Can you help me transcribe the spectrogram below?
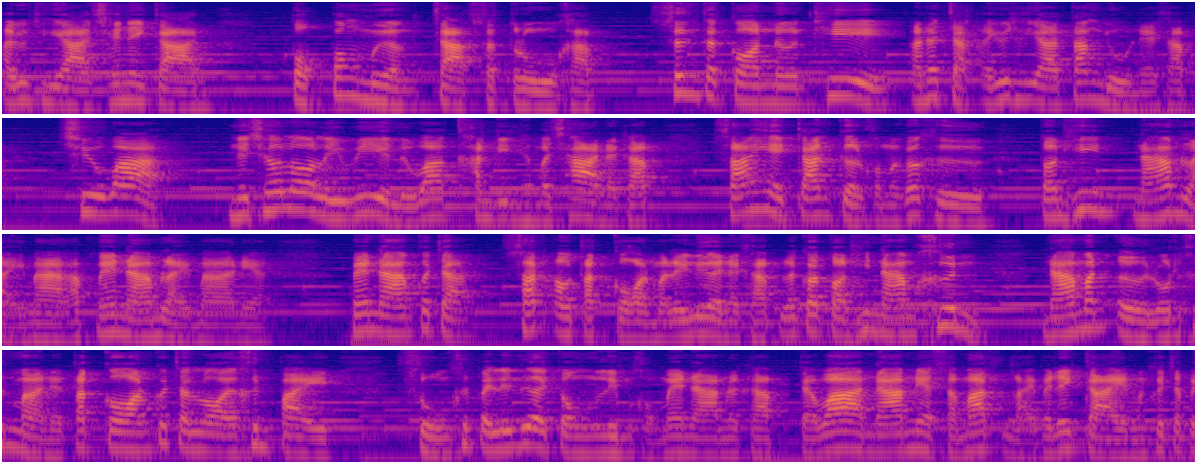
อยุธยาใช้ในการปกป้องเมืองจากศัตรูครับ ซึ่งตะกอนเนินที่อาณาจักรอยุธยาตั้งอยู่เนี่ยครับ ชื่อว่า Natural l e v y หรือว่าคันดินธรรมชาตินะครับ สาเหตุการเกิดของมันก็คือ ตอนที่น้ำไหลมาครับแม่น้ำไหลมาเนี่ยแม่น้ำก็จะซัดเอาตะกอนมาเรื่อยๆนะครับแล้วก็ตอนที่น้ำขึ้น น้ำมันเอ่อล้นขึ้นมาเนี่ยตะกอนก็จะลอยขึ้นไปสูงขึ้นไปเรื่อยๆ ตรงริมของแม่น้ำนะครับแต่ว่าน้ำเนี่ยสามารถไหลไปได้ไกล มันก็จะไป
